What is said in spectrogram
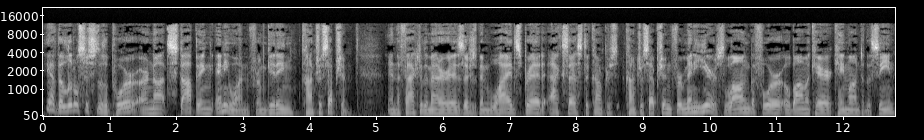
Yeah, the Little Sisters of the Poor are not stopping anyone from getting contraception. And the fact of the matter is, there's been widespread access to contraception for many years, long before Obamacare came onto the scene.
